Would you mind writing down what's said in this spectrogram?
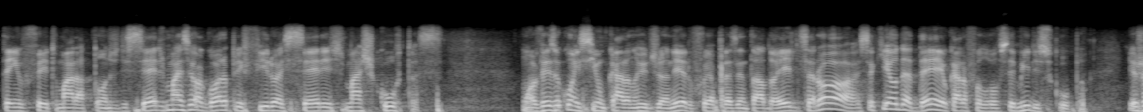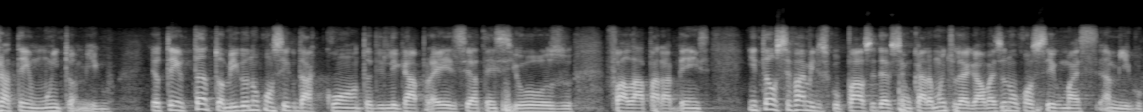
Tenho feito maratonas de séries, mas eu agora prefiro as séries mais curtas. Uma vez eu conheci um cara no Rio de Janeiro, fui apresentado a ele, disseram: Ó, oh, esse aqui é o Dedé. E o cara falou: Você me desculpa, eu já tenho muito amigo. Eu tenho tanto amigo, eu não consigo dar conta de ligar para ele, ser atencioso, falar parabéns. Então você vai me desculpar, você deve ser um cara muito legal, mas eu não consigo mais amigo.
